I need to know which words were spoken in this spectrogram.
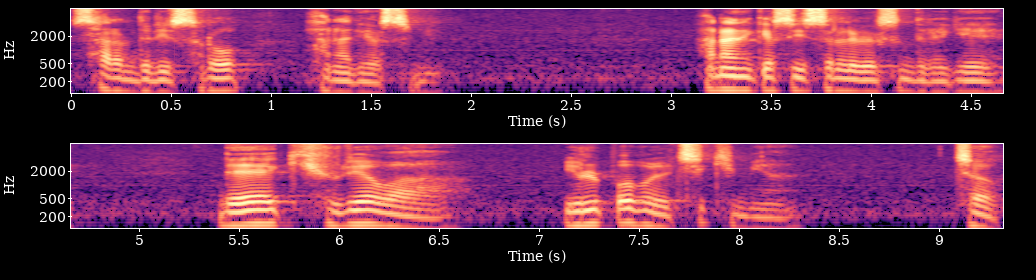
사람들이 서로 하나 되었습니다. 하나님께서 이스라엘 백성들에게 내 규례와 율법을 지키면 즉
